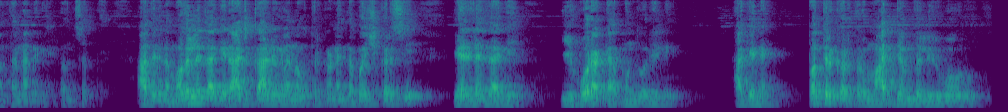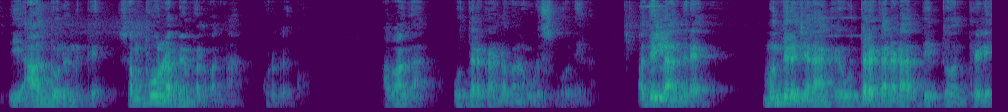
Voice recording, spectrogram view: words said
ಅಂತ ನನಗೆ ಅನಿಸುತ್ತೆ. ಆದ್ದರಿಂದ ಮೊದಲನೇದಾಗಿ ರಾಜಕಾರಣಿಗಳನ್ನು ಉತ್ತರ ಕನ್ನಡದಿಂದ ಬಹಿಷ್ಕರಿಸಿ, ಎರಡನೇದಾಗಿ ಈ ಹೋರಾಟ ಮುಂದುವರಿಯಲಿ. ಹಾಗೆಯೇ ಪತ್ರಕರ್ತರು ಮಾಧ್ಯಮದಲ್ಲಿರುವವರು ಈ ಆಂದೋಲನಕ್ಕೆ ಸಂಪೂರ್ಣ ಬೆಂಬಲವನ್ನು ಕೊಡಬೇಕು. ಆವಾಗ ಉತ್ತರ ಕನ್ನಡವನ್ನು ಉಳಿಸ್ಬೋದೇನೋ ಅದಿಲ್ಲ ಅಂದರೆ ಮುಂದಿನ ಜನಾಂಗ ಉತ್ತರ ಕನ್ನಡ ಹತ್ತಿತ್ತು ಅಂಥೇಳಿ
